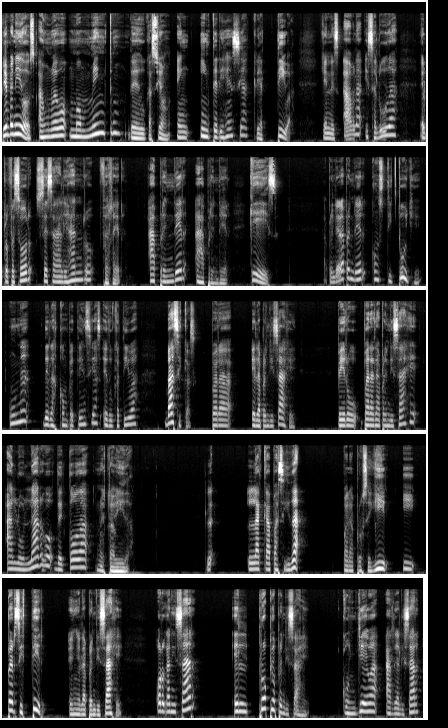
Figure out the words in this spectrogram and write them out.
Bienvenidos a un nuevo Momentum de Educación en Inteligencia Creativa. Quien les habla y saluda el profesor César Alejandro Ferrer. Aprender a aprender. ¿Qué es? Aprender a aprender constituye una de las competencias educativas básicas para el aprendizaje, pero para el aprendizaje a lo largo de toda nuestra vida la capacidad para proseguir y persistir en el aprendizaje, organizar el propio aprendizaje, conlleva a realizar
